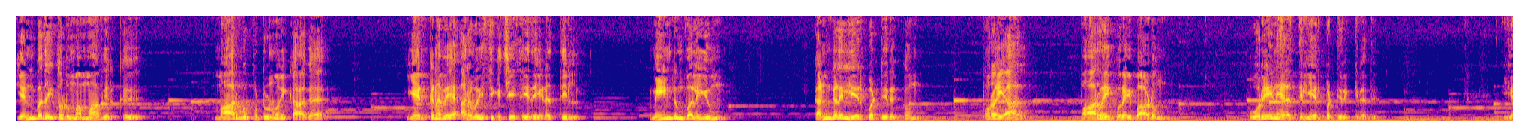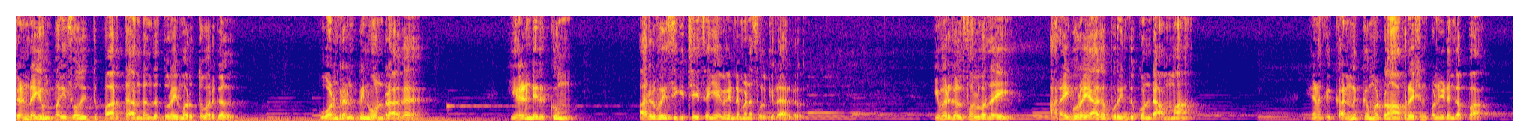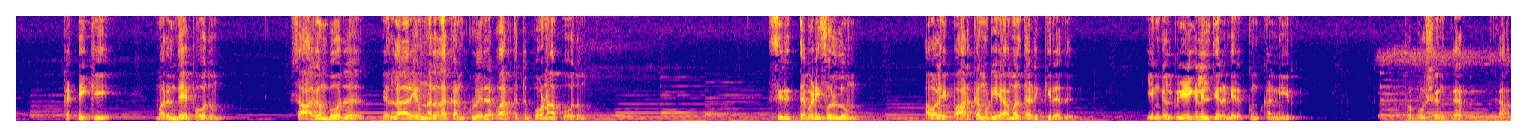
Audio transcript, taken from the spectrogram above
எண்பதை தொடும் அம்மாவிற்கு மார்பு புற்றுநோய்க்காக ஏற்கனவே அறுவை சிகிச்சை செய்த இடத்தில் மீண்டும் வலியும் கண்களில் ஏற்பட்டிருக்கும் புறையால் பார்வை குறைபாடும் ஒரே நேரத்தில் ஏற்பட்டிருக்கிறது. இரண்டையும் பரிசோதித்து பார்த்த அந்தந்த துறை மருத்துவர்கள் ஒன்றன் பின் ஒன்றாக இரண்டிற்கும் அறுவை சிகிச்சை செய்ய வேண்டுமென சொல்கிறார்கள். இவர்கள் சொல்வதை அரைகுறையாக புரிந்து கொண்ட அம்மா எனக்கு கண்ணுக்கு மட்டும் ஆபரேஷன் பண்ணிடுங்கப்பா. கட்டிக்கு மருந்தே போதும். சாகும்போது எல்லாரையும் நல்லா கண்குளிர பார்த்துட்டு போனா போதும். சிரித்தபடி சொல்லும் அவளை பார்க்க முடியாமல் தடுக்கிறது. எங்கள் விழிகளில் திரண்டிருக்கும் கண்ணீர். प्रभु शंकर का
